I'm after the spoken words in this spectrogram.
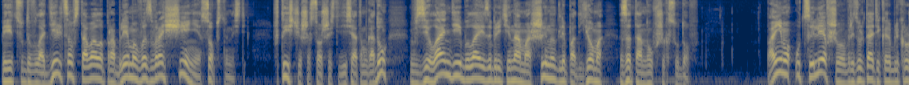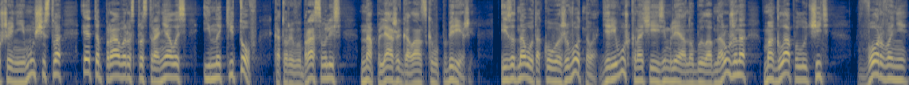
перед судовладельцем вставала проблема возвращения собственности. В 1660 году в Зеландии была изобретена машина для подъема затонувших судов. Помимо уцелевшего в результате кораблекрушения имущества, это право распространялось и на китов, которые выбрасывались на пляже голландского побережья. Из одного такого животного деревушка, на чьей земле оно было обнаружено, могла получить ворвани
